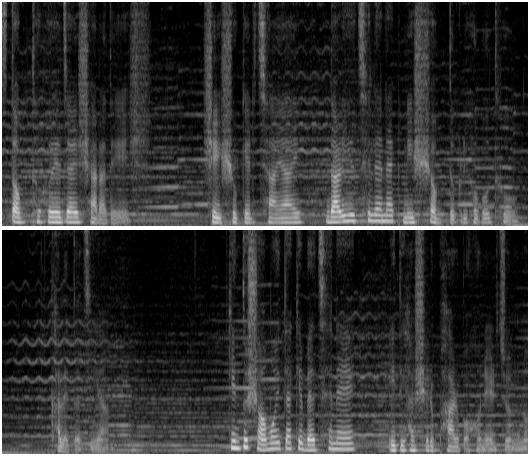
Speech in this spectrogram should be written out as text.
স্তব্ধ হয়ে যায় সারা দেশ। সেই শোকের ছায়ায় দাঁড়িয়েছিলেন এক নিঃশব্দ গৃহবধূ। খালেদা জিয়া। কিন্তু সময় তাকে বেছে নেয় ইতিহাসের ভার বহনের জন্য।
